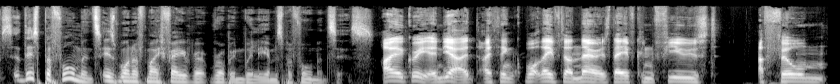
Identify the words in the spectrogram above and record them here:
so this performance is one of my favorite Robin Williams performances. I agree, and yeah, I, I think what they've done there is they've confused a film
